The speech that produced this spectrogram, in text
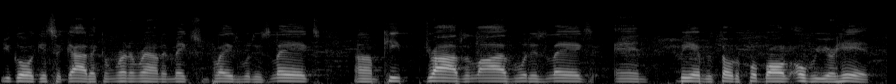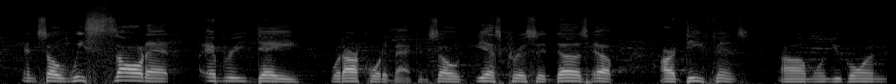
you go against a guy that can run around and make some plays with his legs, um, keep drives alive with his legs, and be able to throw the football over your head. And so we saw that every day with our quarterback. And so, yes, Chris, it does help our defense um, when you're going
